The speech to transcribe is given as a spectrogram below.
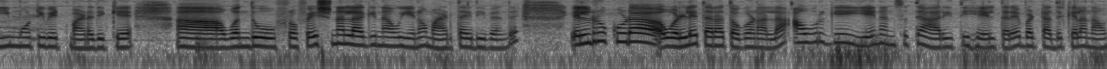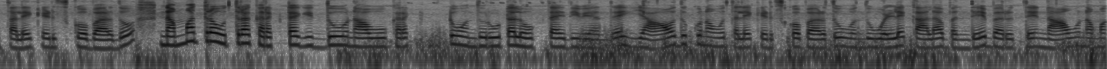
ಡಿಮೋಟಿವೇಟ್ ಮಾಡೋದಕ್ಕೆ ಒಂದು ಪ್ರೊಫೆಷ್ನಲ್ ಆಗಿ ನಾವು ಏನೋ ಮಾಡ್ತಾ ಇದ್ದೀವಿ ಅಂದರೆ ಎಲ್ಲರೂ ಕೂಡ ಒಳ್ಳೆ ಥರ ತೊಗೊಳಲ್ಲ. ಅವ್ರಿಗೆ ಏನು ಅನಿಸುತ್ತೆ ಆ ರೀತಿ ಹೇಳ್ತಾರೆ. ಬಟ್ ಅದಕ್ಕೆಲ್ಲ ನಾವು ತಲೆ ಕೆಡಿಸ್ಕೋಬಾರ್ದು. ನಮ್ಮ ಹತ್ರ ಉತ್ತರ ಕರೆಕ್ಟಾಗಿದ್ದು ನಾವು ಕರೆಕ್ಟು ಒಂದು ರೂಟಲ್ಲಿ ಹೋಗ್ತಾ ಇದ್ದೀವಿ ಅಂದರೆ ಯಾವುದಕ್ಕೂ ನಾವು ತಲೆ ಕೆಡಿಸ್ಕೋಬಾರ್ದು. ಒಂದು ಒಳ್ಳೆ ಕಾಲ ಬಂದೇ ಬರುತ್ತೆ. ನಾವು ನಮ್ಮ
